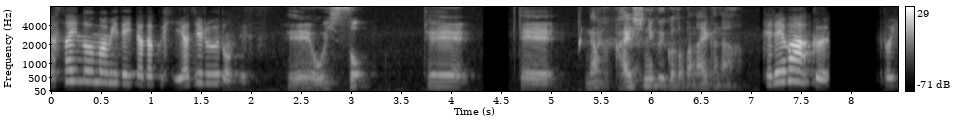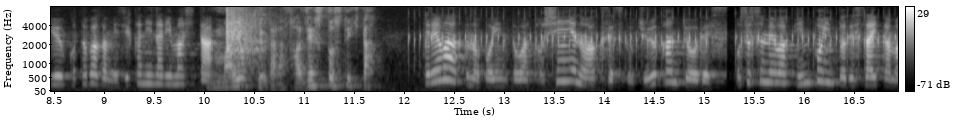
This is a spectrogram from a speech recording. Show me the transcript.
野菜の旨味でいただく冷や汁うどんです。へえ、美味しそう。て、て、なんか返しにくい言葉ないかな？テレワークという言葉が身近になりました。迷ってたらサジェストしてきた。テレワークのポイントは都心へのアクセスと住環境です。おすすめはピンポイントで埼玉。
